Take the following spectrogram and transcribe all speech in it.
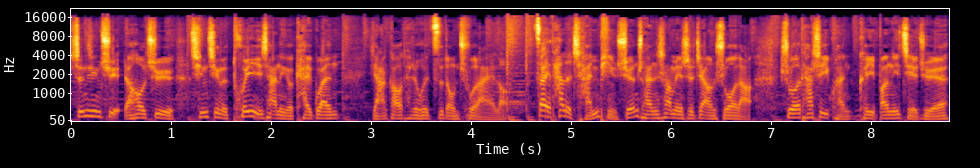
伸进去，然后去轻轻的推一下那个开关，牙膏它就会自动出来了。在它的产品宣传上面是这样说的：说它是一款可以帮你解决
